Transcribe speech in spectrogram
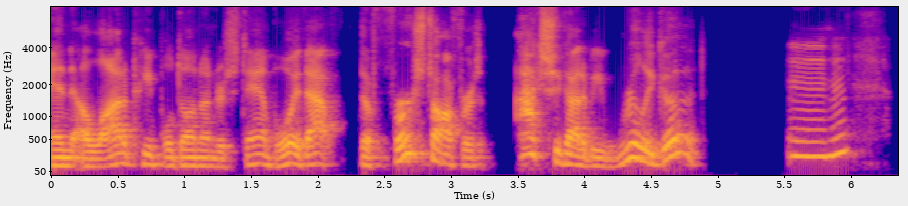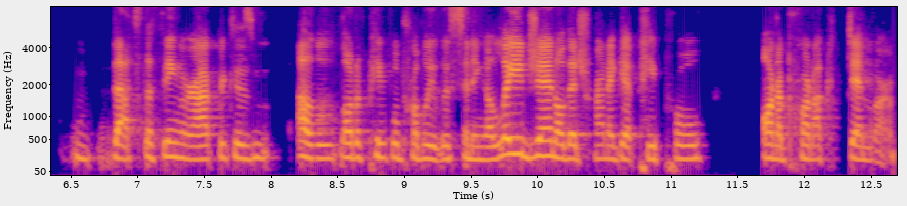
and a lot of people don't understand. Boy, that the first offer's actually got to be really good. Mm-hmm. That's the thing, right? Because a lot of people probably listening a lead gen, or they're trying to get people on a product demo,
